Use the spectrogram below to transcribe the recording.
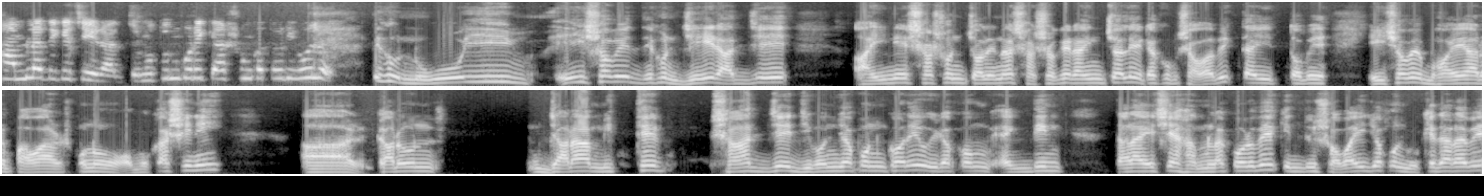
হামলা দেখেছে এই রাজ্য। নতুন করে কি আশঙ্কা তৈরি হলো? দেখুন, ওই এইসবে দেখুন, যে রাজ্যে আইনের শাসন চলে না, শাসকের আইন চলে, এটা খুব স্বাভাবিক, তাই তবে এইসবে ভয় আর পাওয়ার কোনো অবকাশই নেই। আর কারণ যারা মিথ্যের সাহায্যে জীবনযাপন করে ওই রকম একদিন তারা এসে হামলা করবে, কিন্তু সবাই যখন রুখে দাঁড়াবে,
